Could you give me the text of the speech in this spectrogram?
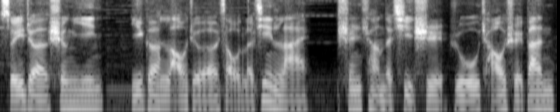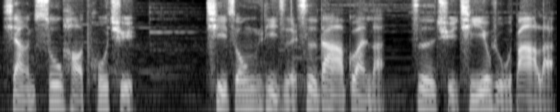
随着声音，一个老者走了进来，身上的气势如潮水般向苏浩扑去。气宗弟子自大惯了，自取其辱罢了。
